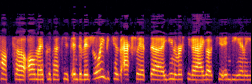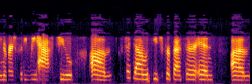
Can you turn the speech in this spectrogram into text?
talked to all my professors individually because actually at the university that I go to, Indiana University, we have to um, sit down with each professor and um,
